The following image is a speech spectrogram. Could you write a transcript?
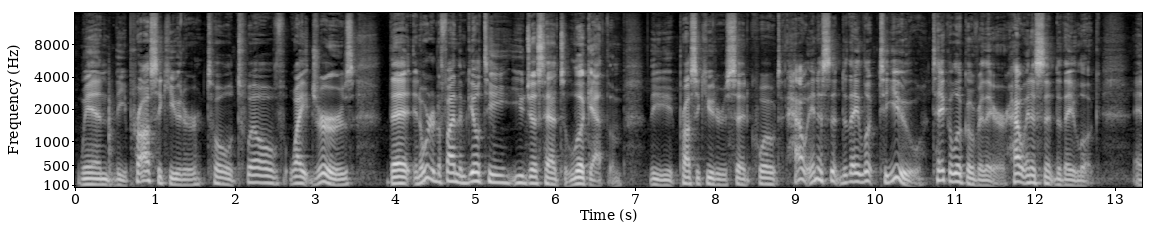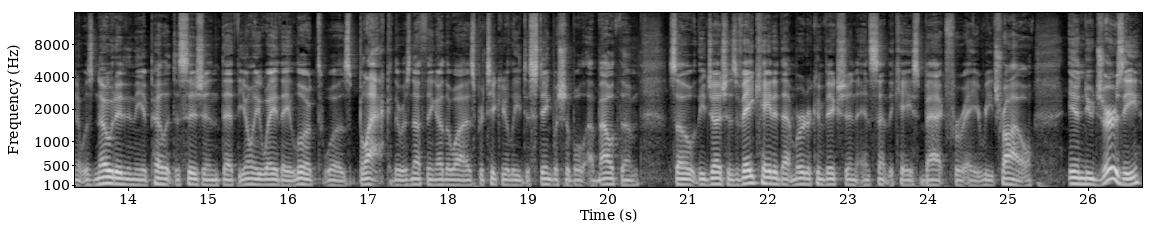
when the prosecutor told 12 white jurors that in order to find them guilty, you just had to look at them. The prosecutor said, quote, "How innocent do they look to you? Take a look over there. How innocent do they look?" And it was noted in the appellate decision that the only way they looked was black. There was nothing otherwise particularly distinguishable about them. So the judge has vacated that murder conviction and sent the case back for a retrial. In New Jersey,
